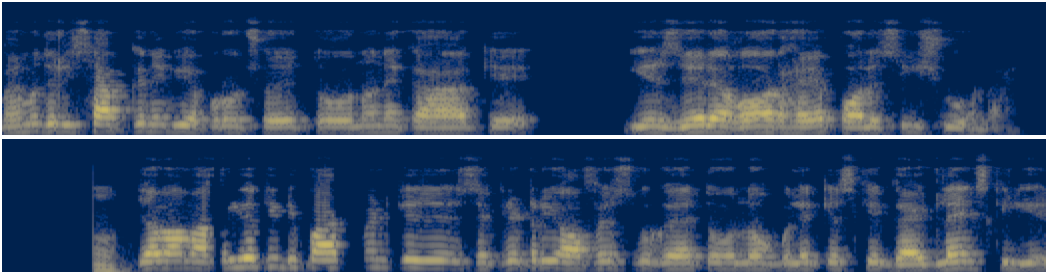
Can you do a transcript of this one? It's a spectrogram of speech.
महमूद अली साहब के ने भी अप्रोच हुए तो उन्होंने कहा कि ये जेर गौर है पॉलिसी इशू होना है हम्म। जब हम अकलियती डिपार्टमेंट के सेक्रेटरी ऑफ़िस को गए तो लोग बोले कि इसके गाइडलाइंस के लिए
